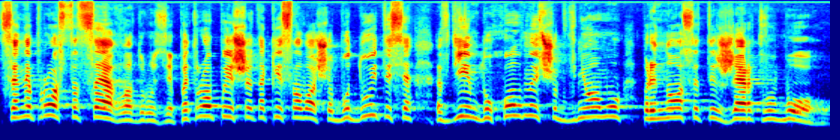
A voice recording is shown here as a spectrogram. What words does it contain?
Це не просто цегла, друзі. Петро пише такі слова, що будуйтеся в дім духовний, щоб в ньому приносити жертву Богу.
